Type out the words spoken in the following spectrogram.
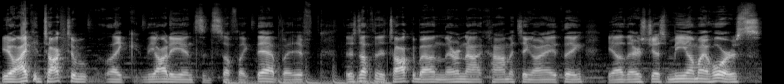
you know, I could talk to like the audience and stuff like that, but if there's nothing to talk about and they're not commenting on anything, you know, there's just me on my horse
